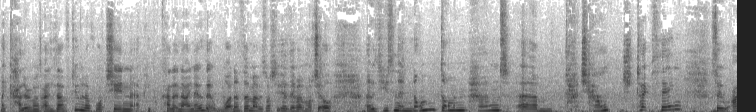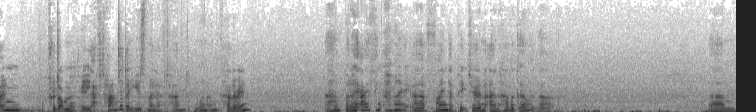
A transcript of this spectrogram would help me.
My colouring ones, I love do love watching uh, people colour. Now I know that one of them I was watching the other day. I watched it. Or I was using a non-dominant hand um, challenge type thing. So I'm predominantly left-handed. I use my left hand when I'm colouring. Um, but I, I, think I might uh, find a picture and, and, have a go at that um,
